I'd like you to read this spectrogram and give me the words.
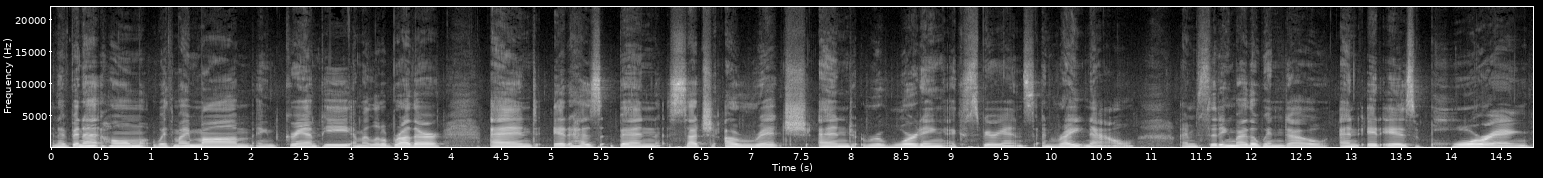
and I've been at home with my mom and Grampy and my little brother. And it has been such a rich and rewarding experience. And right now, I'm sitting by the window and it is pouring.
